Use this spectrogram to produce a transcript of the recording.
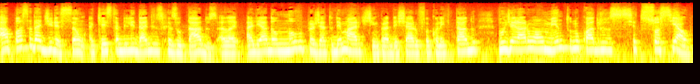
A aposta da direção é que a estabilidade dos resultados, aliada ao novo projeto de marketing para deixar o fã conectado, vão gerar um aumento no quadro social.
